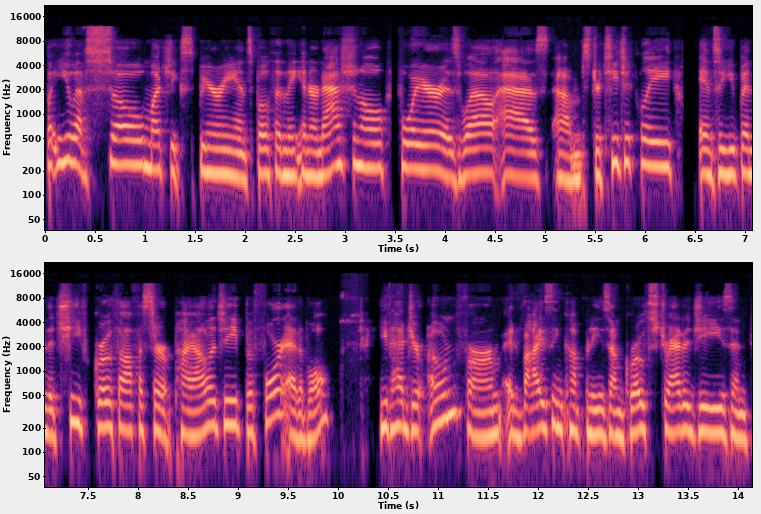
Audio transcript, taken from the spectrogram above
but you have so much experience both in the international foyer as well as um, strategically. And so you've been the chief growth officer at Pieology before Edible. You've had your own firm advising companies on growth strategies and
